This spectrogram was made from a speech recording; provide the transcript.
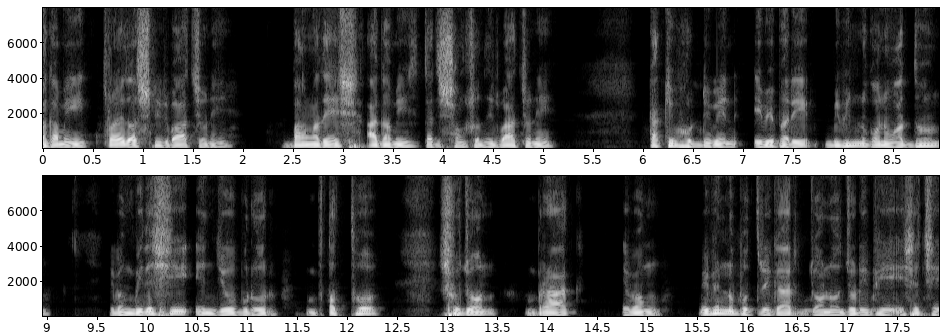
আগামী ত্রয়োদশ নির্বাচনে বাংলাদেশ আগামী জাতীয় সংসদ নির্বাচনে কাকে ভোট দিবেন এ ব্যাপারে বিভিন্ন গণমাধ্যম এবং বিদেশি এনজিও ব্যুরোর তথ্য, সুজন, ব্রাক এবং বিভিন্ন পত্রিকার জনজরিপে এসেছে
